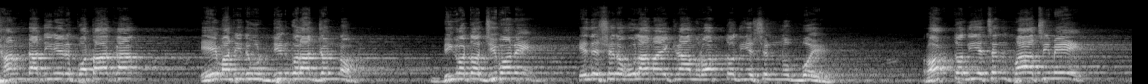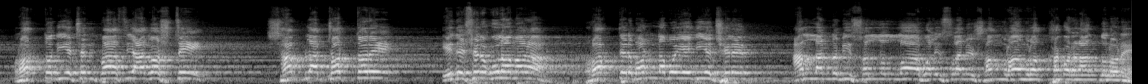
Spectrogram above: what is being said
ঝান্ডা, দিনের পতাকা এ মাটিতে উড্ডীন করার জন্য বিগত জীবনে এদেশের ওলামা ইকরাম রক্ত দিয়েছেন নব্বই, রক্ত দিয়েছেন পাঁচই মে, রক্ত দিয়েছেন পাঁচই আগস্টে, শাপলা চত্বরে এদেশের ওলামারা রক্তের বন্যা বইয়ে দিয়েছিলেন আল্লাহ নবী সাল্লাহ ইসলামের সম্ভ্রম রক্ষা করার আন্দোলনে।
